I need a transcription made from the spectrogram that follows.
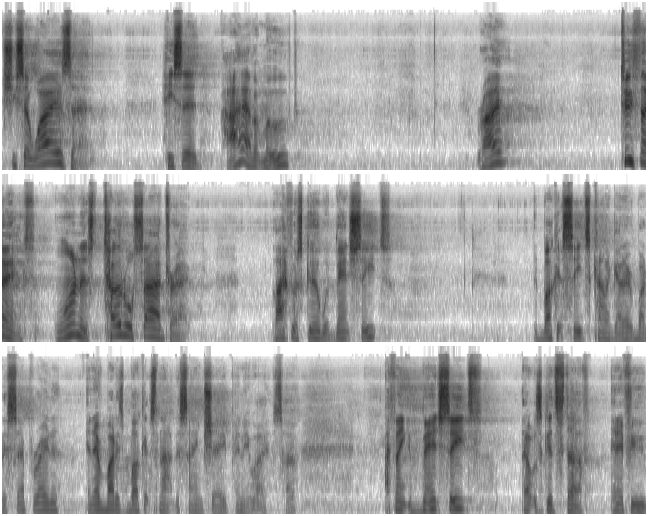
she said, Why is that? He said, I haven't moved. Right? Two things. One is total sidetrack. Life was good with bench seats. The bucket seats kind of got everybody separated, and everybody's bucket's not the same shape anyway. So I think the bench seats, that was good stuff. And if you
